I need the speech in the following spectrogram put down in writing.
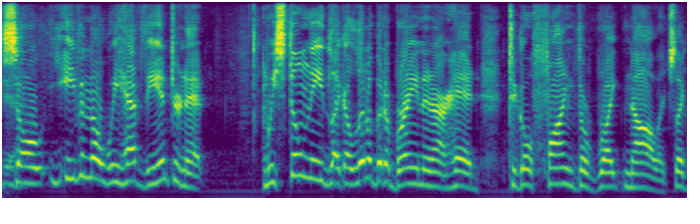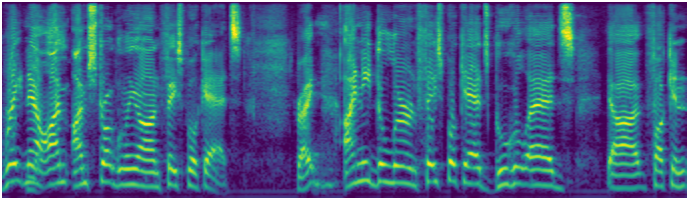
So even though we have the internet, we still need like a little bit of brain in our head to go find the right knowledge. Like right now, I'm I'm struggling on Facebook ads. Right, I need to learn Facebook ads, Google ads, uh, fucking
